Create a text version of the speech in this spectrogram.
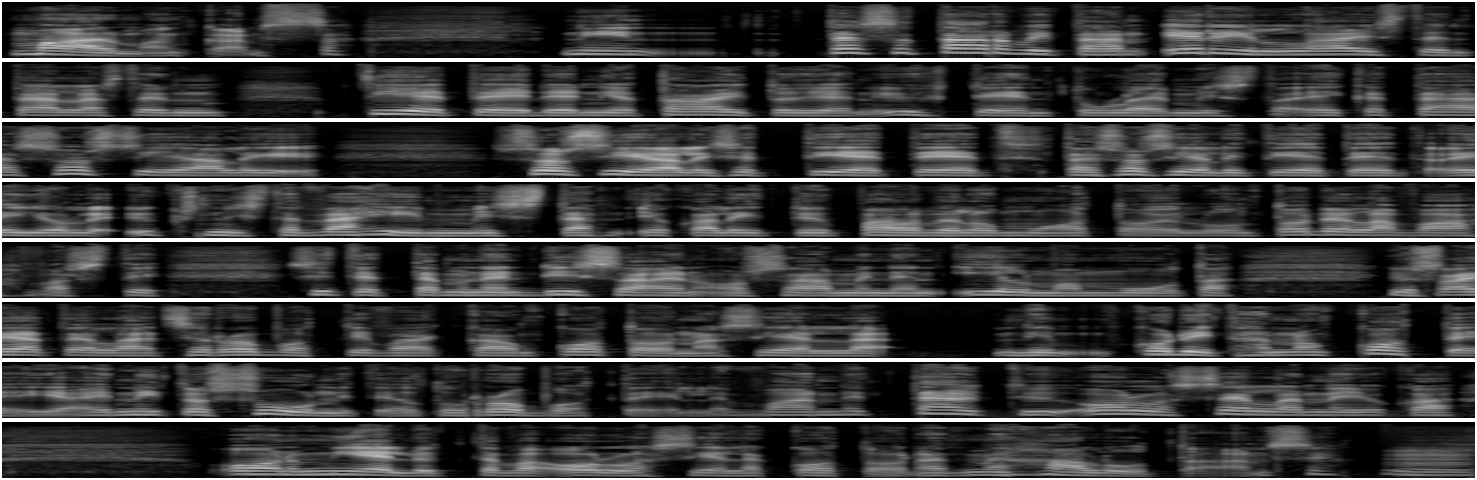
maailman kanssa. Niin tässä tarvitaan erilaisten tällaisten tieteiden ja taitojen yhteen tulemista, eikä tämä sosiaali, sosiaaliset tieteet tai sosiaalitieteet ei ole yksi niistä vähimmistä, joka liittyy palvelumuotoiluun todella vahvasti. Sitten tämmöinen design-osaaminen ilman muuta. Jos ajatellaan, että se robotti vaikka on kotona siellä niin kodithan on koteja, ei niitä ole suunniteltu roboteille, vaan ne täytyy olla sellainen, joka on miellyttävä olla siellä kotona, että me halutaan se. Mm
